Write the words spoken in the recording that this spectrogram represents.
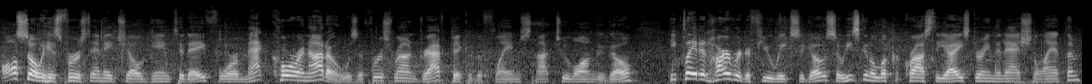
Also, his first NHL game today for Matt Coronato, who was a first round draft pick of the Flames not too long ago. He played at Harvard a few weeks ago, so he's going to look across the ice during the national anthem,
